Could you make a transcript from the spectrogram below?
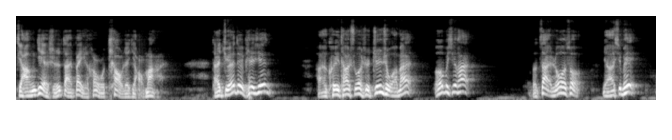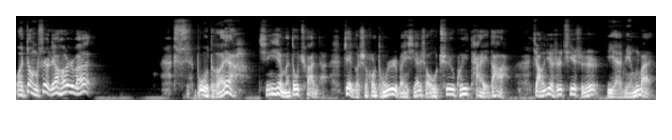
蒋介石在背后跳着脚骂。他绝对偏心，还亏他说是支持我们，我不稀罕。再啰嗦，亚西培，我正式联合日本，使不得呀！亲信们都劝他，这个时候同日本携手，吃亏太大。蒋介石其实也明白，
